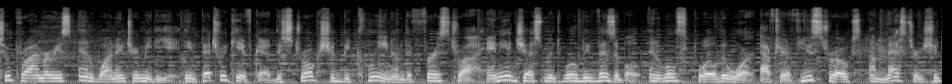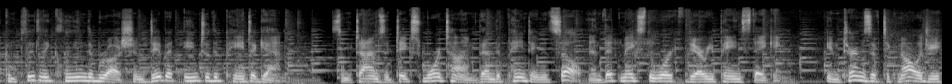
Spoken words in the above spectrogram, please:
two primaries and one intermediate. In Petrykivka, the stroke should be clean on the first try. Any adjustment will be visible and will spoil the work. After a few strokes, a master should completely clean the brush and dip it into the paint again. Sometimes it takes more time than the painting itself, and that makes the work very painstaking. In terms of technology,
